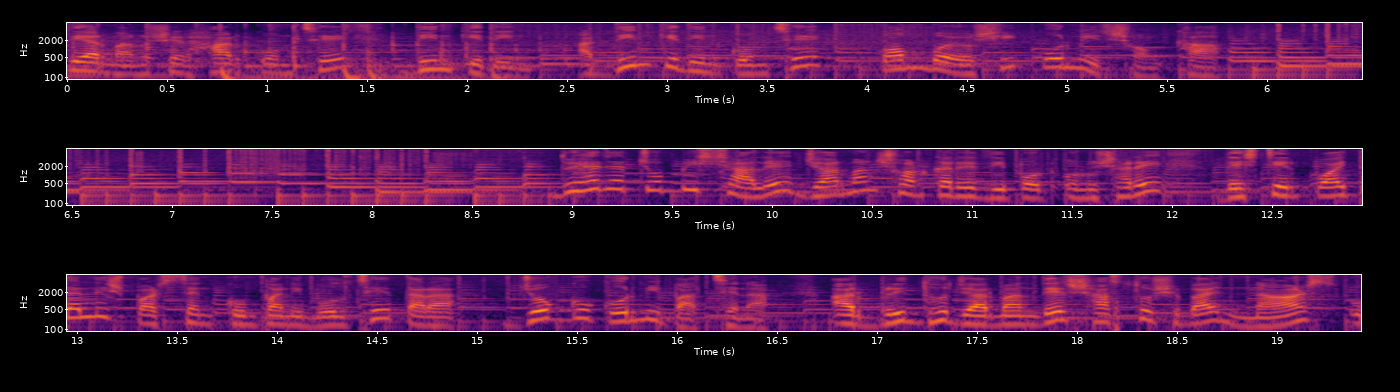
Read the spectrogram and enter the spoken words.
দেওয়ার মানুষের হার কমছে দিনকে দিন, আর দিনকে দিন কমছে কম বয়সী কর্মীর সংখ্যা। দুই হাজার চব্বিশ সালে জার্মান সরকারের রিপোর্ট অনুসারে দেশটির পঁয়তাল্লিশ পার্সেন্ট কোম্পানি বলছে তারা যোগ্য কর্মী পাচ্ছে না, আর বৃদ্ধ জার্মানদের স্বাস্থ্যসেবায় নার্স ও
